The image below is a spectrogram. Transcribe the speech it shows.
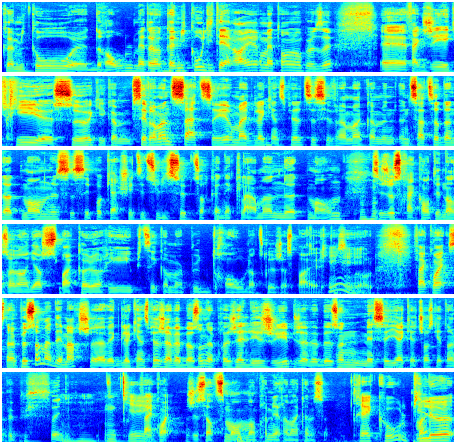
comico-drôle, euh, mettons, mm-hmm. comico-littéraire, mettons, on peut dire. Euh, fait que j'ai écrit euh, ça, qui est comme. C'est vraiment une satire, Mike Glockenspiel, tu sais, c'est vraiment comme une, satire de notre monde. C'est pas caché, tu lis ça, puis tu reconnais clairement notre monde. Mm-hmm. C'est juste raconté dans un langage super coloré, puis tu sais, comme un peu drôle, en tout cas, j'espère. drôle. Fait que, ouais, c'était un peu ça ma démarche avec Glockenspiel. J'avais besoin d'un projet léger, puis j'avais besoin de m'essayer à quelque chose qui était un peu plus funny. Fait que, ouais, j'ai sorti mon, mon, premier roman comme ça. Très cool. Puis là,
